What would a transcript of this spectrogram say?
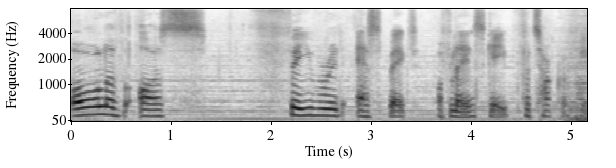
all of us favorite aspect of landscape photography.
